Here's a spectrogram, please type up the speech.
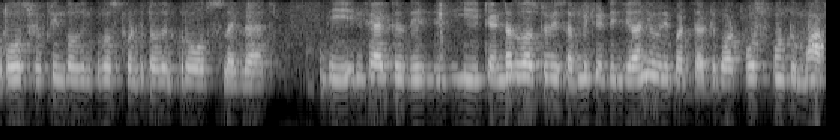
crores, 15,000 crores, 20,000 crores, like that. The In fact, the, the, the, tender was to be submitted in January, but that got postponed to March.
